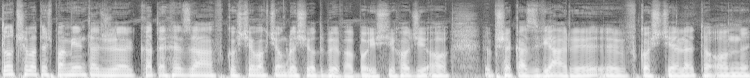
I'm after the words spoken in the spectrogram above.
To trzeba też pamiętać, że katecheza w kościołach ciągle się odbywa, bo jeśli chodzi o przekaz wiary y, w kościele, to on, y,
